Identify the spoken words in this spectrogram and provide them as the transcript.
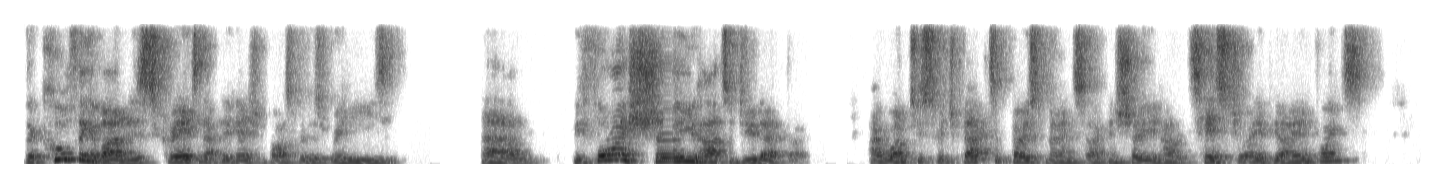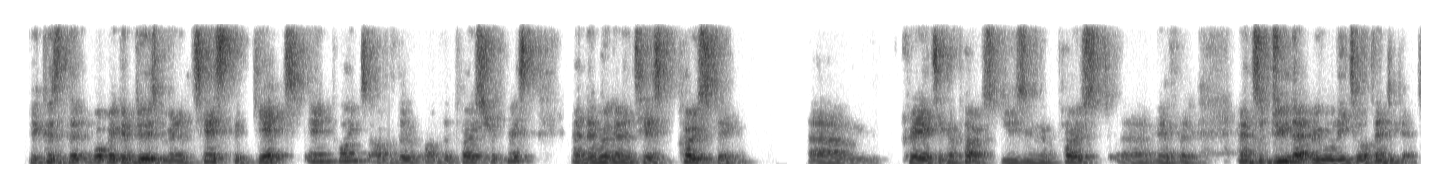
the cool thing about it is create an application password is really easy. Um, before I show you how to do that, though, I want to switch back to Postman so I can show you how to test your API endpoints. Because the, what we're going to do is we're going to test the get endpoint of the of the post request, and then we're going to test posting, um, creating a post using a post uh, method. And to do that, we will need to authenticate.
